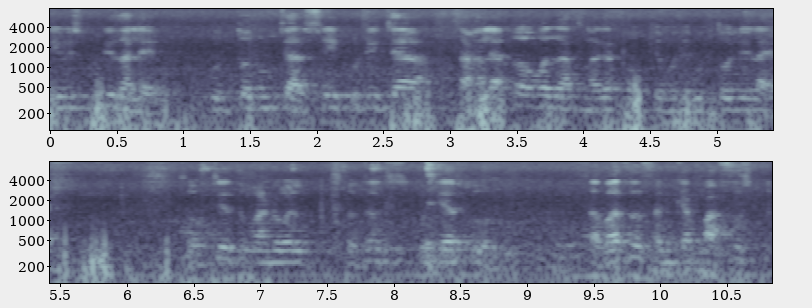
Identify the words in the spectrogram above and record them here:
तेवीस कोटी झाले. गुंतवणूक चारशे कोटीच्या चांगल्या अवध असणाऱ्या संस्थेमध्ये गुंतवलेला आहे. संस्थेचं भांडवल सतत कोटी असून सभासद संख्या पासष्ट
